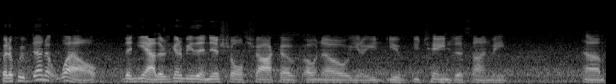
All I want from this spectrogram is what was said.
But if we've done it well, then yeah, there's going to be the initial shock of, oh no, you know, you, you, you changed this on me. Um,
